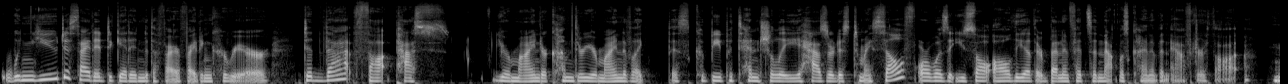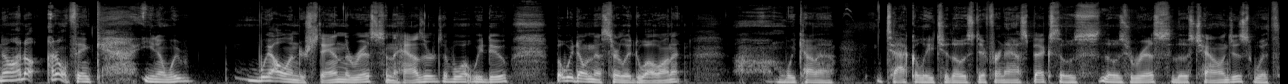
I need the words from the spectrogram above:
when you decided to get into the firefighting career, did that thought pass your mind or come through your mind of like, this could be potentially hazardous to myself? Or was it you saw all the other benefits and that was kind of an afterthought? No, I don't. I don't think. You know, we we all understand the risks and the hazards of what we do, but we don't necessarily dwell on it. Um, we kind of tackle each of those different aspects, those those risks, those challenges with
